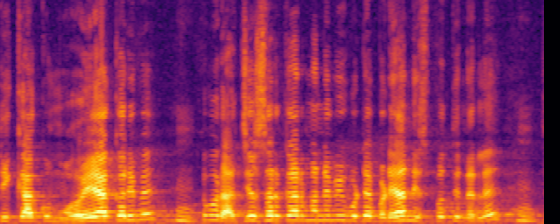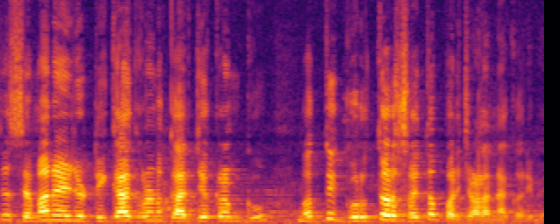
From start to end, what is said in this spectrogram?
ଟିକାକୁ ମୁହୈୟା କରିବେ ଏବଂ ରାଜ୍ୟ ସରକାର ମାନେ ବି ଗୋଟେ ବଢିଆ ନିଷ୍ପତ୍ତି ନେଲେ ଯେ ସେମାନେ ଏଇ ଯୋଉ ଟିକାକରଣ କାର୍ଯ୍ୟକ୍ରମକୁ ଅତି ଗୁରୁତ୍ୱର ସହିତ ପରିଚାଳନା କରିବେ।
